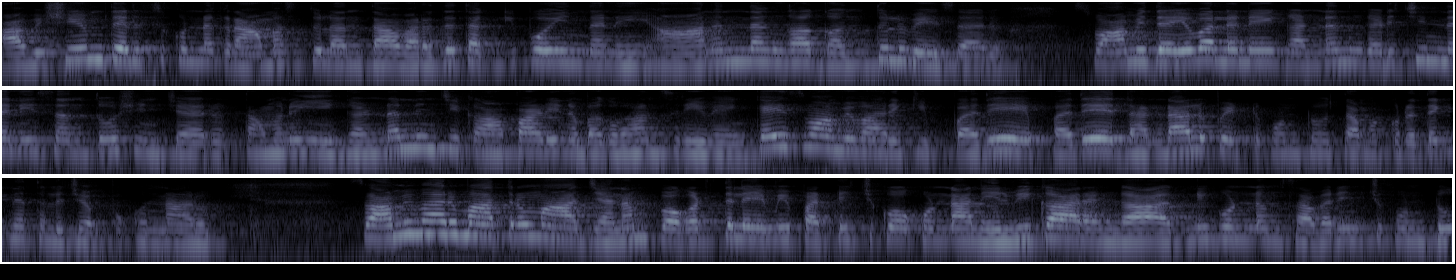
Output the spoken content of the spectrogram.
ఆ విషయం తెలుసుకున్న గ్రామస్తులంతా వరద తగ్గిపోయిందని ఆనందంగా గంతులు వేశారు. స్వామి దయ వల్లనే గండం గడిచిందని సంతోషించారు. తమను ఈ గండం నుంచి కాపాడిన భగవాన్ శ్రీ వెంకయ్య స్వామి వారికి పదే పదే దండాలు పెట్టుకుంటూ తమ కృతజ్ఞతలు చెప్పుకున్నారు. స్వామివారు మాత్రం ఆ జనం పొగడ్తలేమీ పట్టించుకోకుండా నిర్వికారంగా అగ్నిగుండం సవరించుకుంటూ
